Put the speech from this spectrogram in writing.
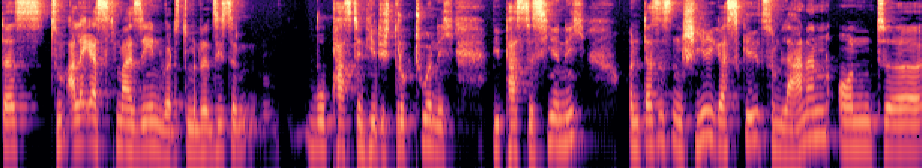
das zum allerersten Mal sehen würdest. Und dann siehst du, wo passt denn hier die Struktur nicht, wie passt es hier nicht. Und das ist ein schwieriger Skill zum Lernen. Und äh,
